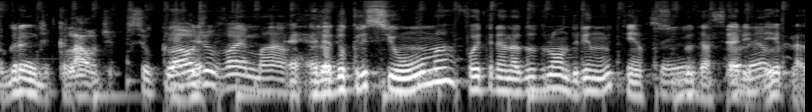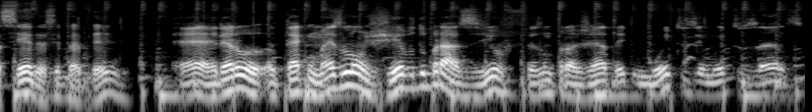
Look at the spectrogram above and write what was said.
o grande Cláudio. Se o Cláudio ele, é- vai mal. É, ele é do Criciúma, foi treinador do Londrina muito tempo. Sim, da Série D para C, da C para B. É, ele era o, o técnico mais longevo do Brasil, fez um projeto aí de muitos e muitos anos.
